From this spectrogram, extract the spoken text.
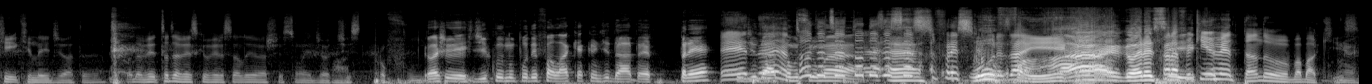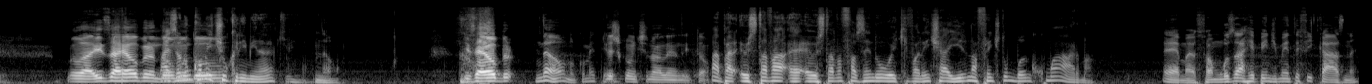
Que, que lei idiota, velho. Toda vez, toda vez que eu vejo essa lei, eu acho isso um idiotice profundo. Eu acho ridículo não poder falar que é candidato. É É, pré-candidato. né? como se Todas, uma... todas essas frescuras Ufa. aí. Ah, agora O sim. cara fica inventando babaquice. Vamos lá, Israel Brandão Mas eu não mandou... cometi o crime, né? Não. Israel... Br- Não, não cometeu. Deixa eu continuar lendo, então. Ah, pera, eu estava, é, eu estava fazendo o equivalente a ir na frente de um banco com uma arma. É, mas o famoso arrependimento eficaz, né?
